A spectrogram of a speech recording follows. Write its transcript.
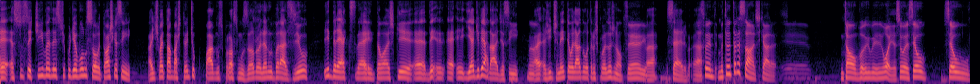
é, é, suscetíveis a esse tipo de evolução. Então, acho que, assim, a gente vai estar bastante ocupado nos próximos anos olhando o Brasil e Drex, né? Então, acho que... É, de- é- é- e é de verdade, assim, Não. a, a gente nem tem olhado outras coisas, não. Sério. É, sério. é. Isso é muito interessante, cara. É, Então, olha, seu, seu, seu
